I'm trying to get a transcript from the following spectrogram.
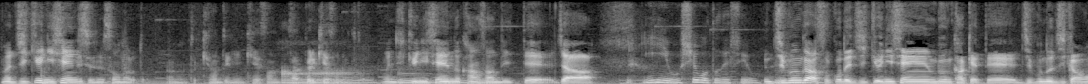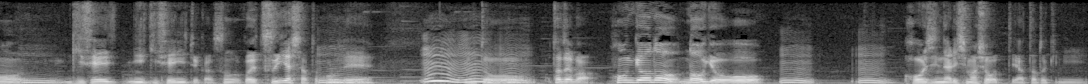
まあ、時給2000円ですよねそうなると。あの基本的に計算ざっくり計算でいくと、まあ、時給2000円の換算でいって、じゃあいいお仕事ですよ。自分がそこで時給2000円分かけて自分の時間をん。犠牲に犠牲にというかそこで費やしたところで、うんうんうん。うんと例えば本業の農業をうんうん。法人なりしましょうってやった時に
